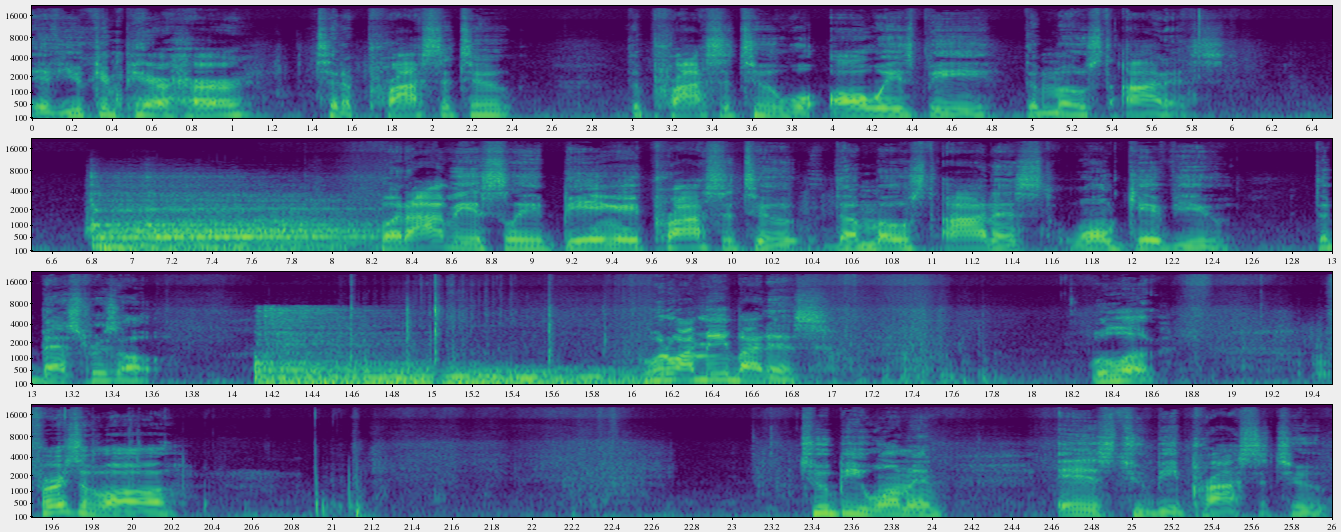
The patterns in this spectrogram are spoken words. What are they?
if you compare her to the prostitute, the prostitute will always be the most honest. But obviously, being a prostitute, the most honest won't give you the best result. What do I mean by this? Well, look, first of all, to be woman is to be prostitute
